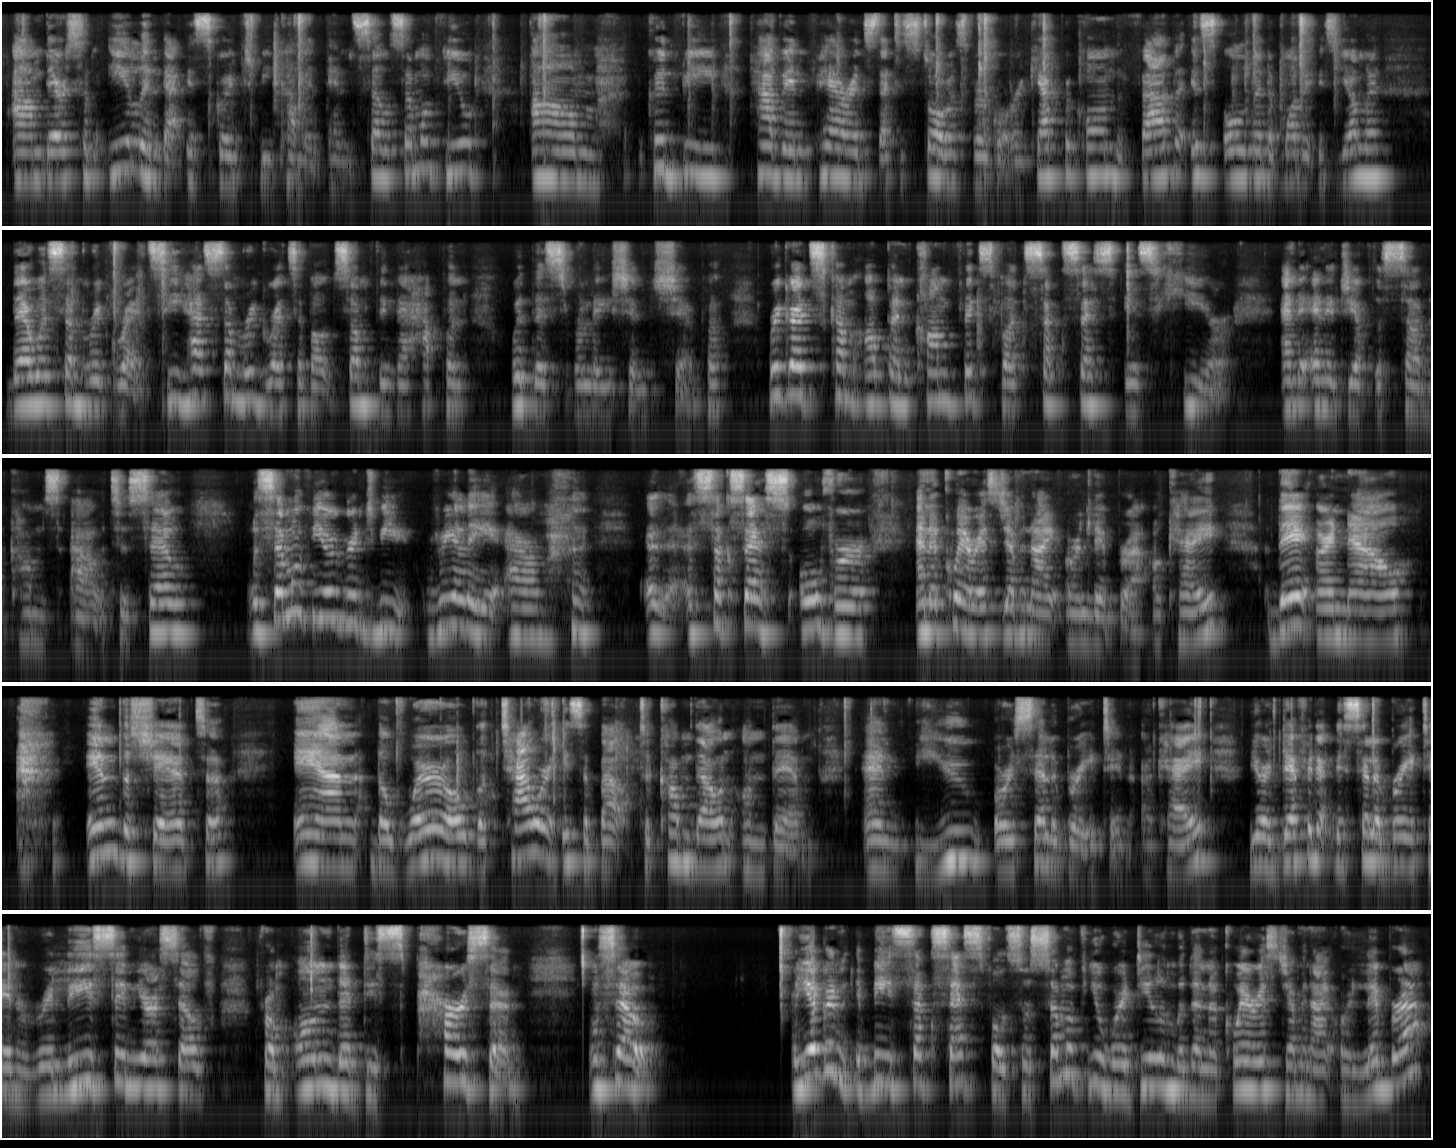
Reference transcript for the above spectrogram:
um, there's some healing that is going to be coming in. So some of you um, could be having parents that is Taurus, Virgo, or Capricorn. The father is older, the mother is younger. There was some regrets. He has some regrets about something that happened with this relationship. Regrets come up and conflicts, but success is here, and the energy of the sun comes out. So, some of you are going to be really um, a success over an Aquarius, Gemini, or Libra. Okay, they are now in the shed and the world, the tower is about to come down on them and you are celebrating, okay? You're definitely celebrating, releasing yourself from under this person. So, you're going to be successful. So some of you were dealing with an Aquarius, Gemini, or Libra,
